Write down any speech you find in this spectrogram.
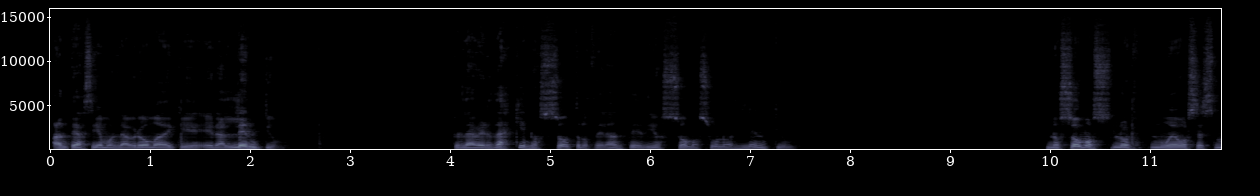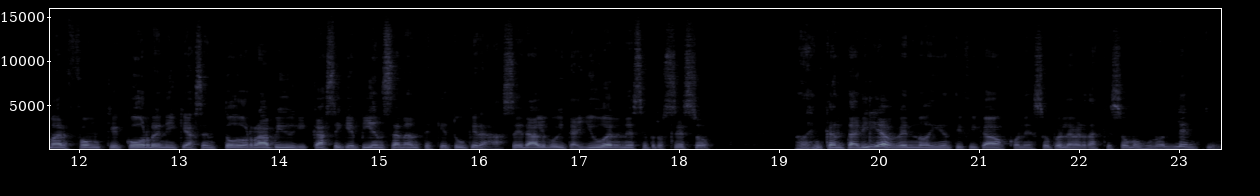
Antes hacíamos la broma de que era lentium. Pero la verdad es que nosotros delante de Dios somos unos lentium. No somos los nuevos smartphones que corren y que hacen todo rápido y que casi que piensan antes que tú quieras hacer algo y te ayudan en ese proceso. Nos encantaría vernos identificados con eso, pero la verdad es que somos unos Lentium.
